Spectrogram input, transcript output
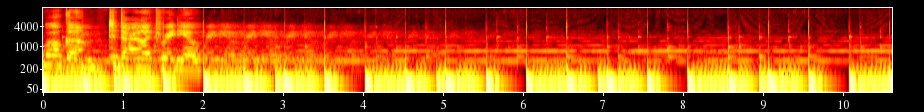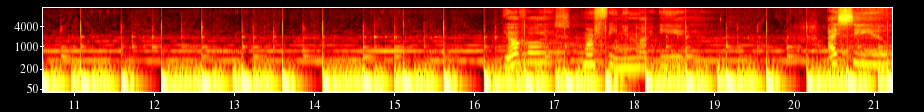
Welcome to Dialect. Radio. Radio. Morphine in my ear. I see you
